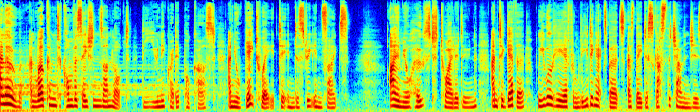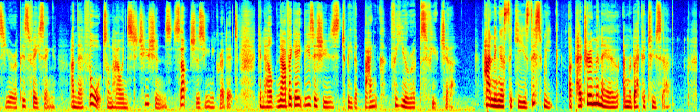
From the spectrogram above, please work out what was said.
Hello, and welcome to Conversations Unlocked, the UniCredit podcast, and your gateway to industry insights. I am your host, Twyla Doon, and together we will hear from leading experts as they discuss the challenges Europe is facing and their thoughts on how institutions such as UniCredit can help navigate these issues to be the bank for Europe's future. Handing us the keys this week are Pedro Moneo and Rebecca Tusa.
